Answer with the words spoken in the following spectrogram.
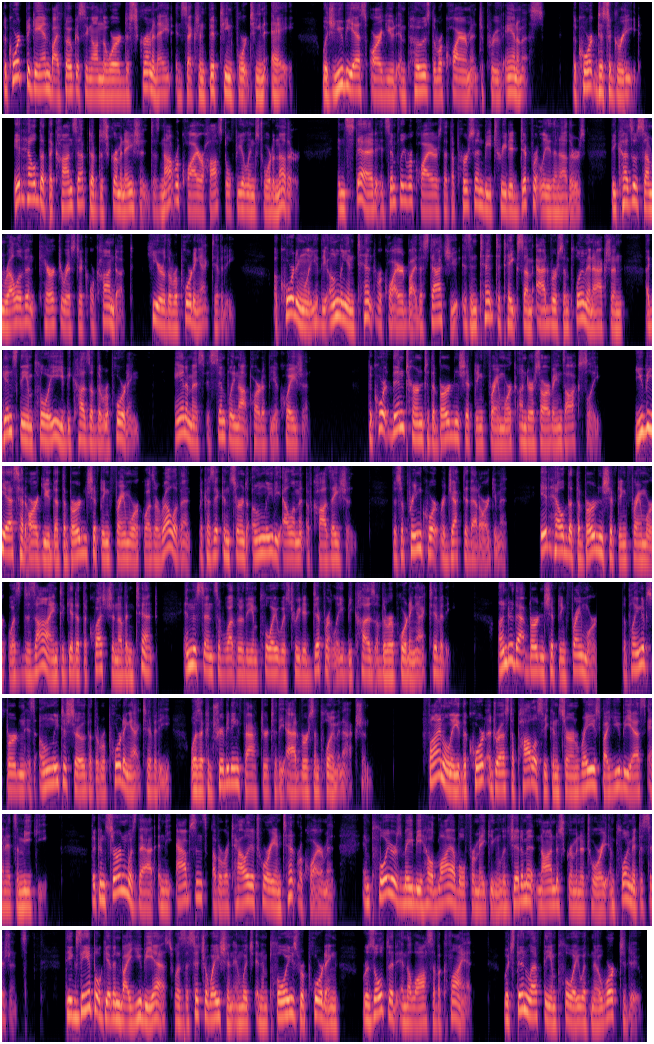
The court began by focusing on the word discriminate in Section 1514A, which UBS argued imposed the requirement to prove animus. The court disagreed. It held that the concept of discrimination does not require hostile feelings toward another. Instead, it simply requires that the person be treated differently than others because of some relevant characteristic or conduct, here, the reporting activity. Accordingly, the only intent required by the statute is intent to take some adverse employment action against the employee because of the reporting. Animus is simply not part of the equation. The court then turned to the burden shifting framework under Sarbanes Oxley. UBS had argued that the burden shifting framework was irrelevant because it concerned only the element of causation. The Supreme Court rejected that argument. It held that the burden shifting framework was designed to get at the question of intent in the sense of whether the employee was treated differently because of the reporting activity. Under that burden shifting framework, the plaintiff's burden is only to show that the reporting activity was a contributing factor to the adverse employment action. Finally, the court addressed a policy concern raised by UBS and its amici. The concern was that, in the absence of a retaliatory intent requirement, employers may be held liable for making legitimate, non discriminatory employment decisions. The example given by UBS was a situation in which an employee's reporting resulted in the loss of a client, which then left the employee with no work to do.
